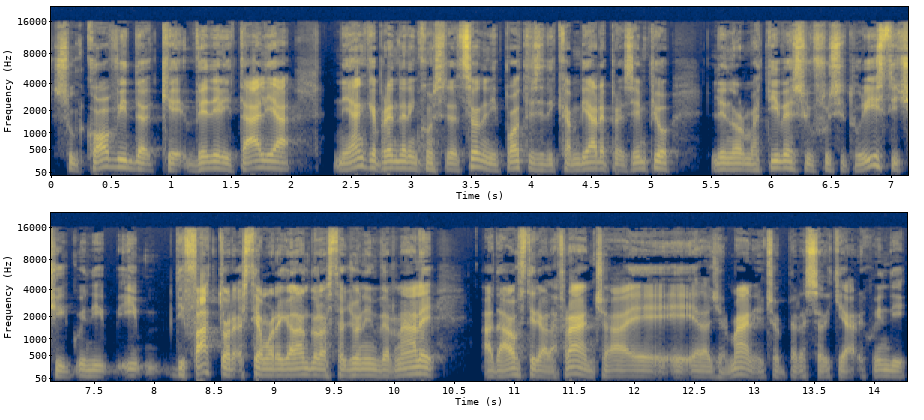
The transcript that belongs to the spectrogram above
sul Covid che vede l'Italia neanche prendere in considerazione l'ipotesi di cambiare per esempio le normative sui flussi turistici, quindi di fatto stiamo regalando la stagione invernale ad Austria, alla Francia e, e alla Germania, cioè per essere chiari, quindi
